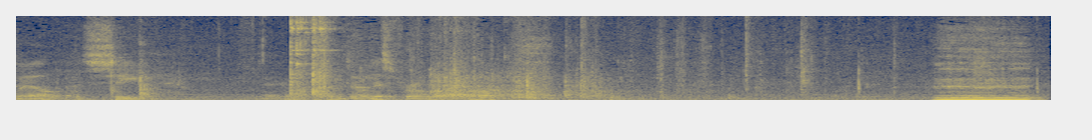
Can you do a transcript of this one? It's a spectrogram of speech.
Well, let's see. I've done this for a while.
